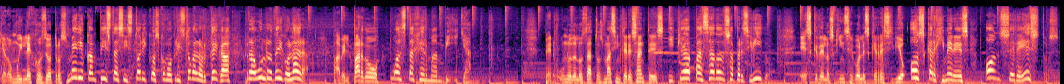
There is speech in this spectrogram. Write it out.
Quedó muy lejos de otros mediocampistas históricos como Cristóbal Ortega, Raúl Rodrigo Lara, Pavel Pardo o hasta Germán Villa. Pero uno de los datos más interesantes y que ha pasado desapercibido es que de los 15 goles que recibió Óscar Jiménez, 11 de estos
